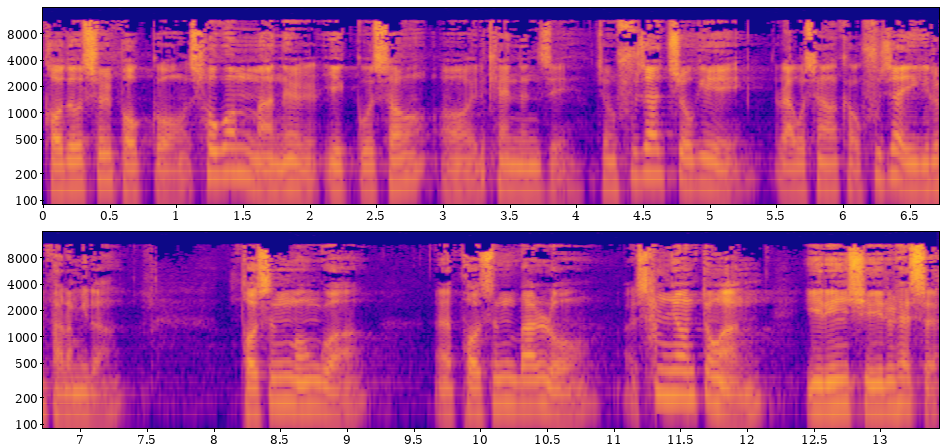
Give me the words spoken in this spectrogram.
겉옷을 벗고 속옷만을 입고서 어, 이렇게 했는지 좀 후자 쪽이라고 생각하고 후자이기를 바랍니다. 벗은 몸과 벗은 발로 3년 동안 1인 시위를 했어요.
